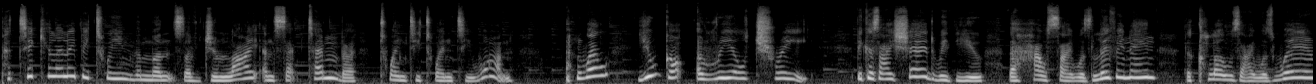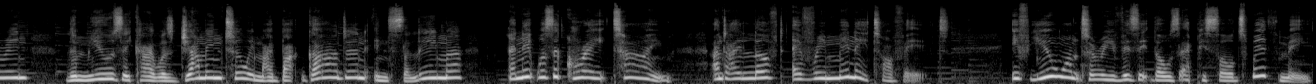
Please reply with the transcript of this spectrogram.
particularly between the months of July and September 2021, well, you got a real treat because I shared with you the house I was living in, the clothes I was wearing, the music I was jamming to in my back garden in Salima, and it was a great time and I loved every minute of it. If you want to revisit those episodes with me,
